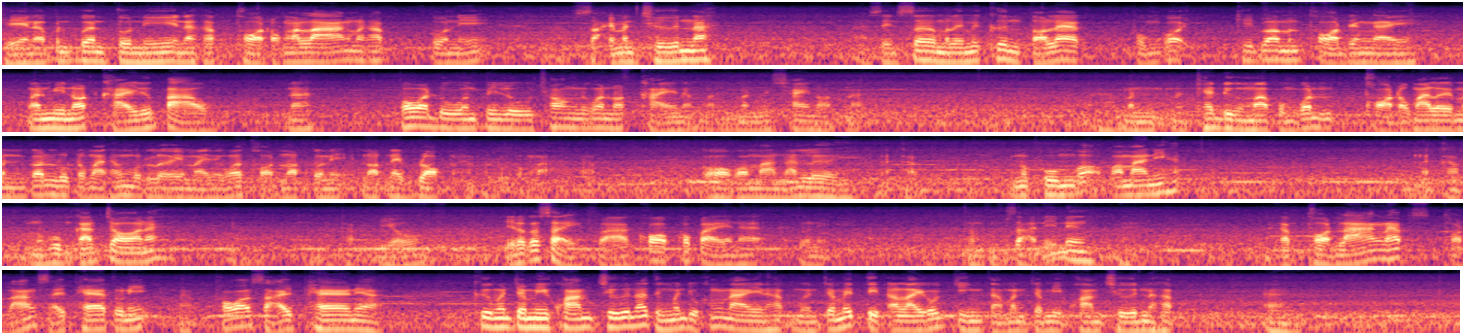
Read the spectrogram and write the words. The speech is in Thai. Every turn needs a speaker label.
Speaker 1: เคนะเพื่อนๆตัวนี้นะครับ ถอดออกมาล้างนะครับ ตัวนี้สายมันชื้นนะ เซ็นเซอร์มันเลยไม่ขึ้น ตอนแรกผมก็คิดว่ามันถอดยังไง มันมีน็อตไขหรือเปล่านะ เพราะว่าดูมันเป็นรูช่องนึกว่าน็อตไขนะมันมันไม่ใช่น็อตนะมันมันแค่ดึงมาผมก็ถอดออกมาเลย มันก็หลุดออกมาทั้งหมดเลย หมายถึงว่าถอดน็อตตัวนี้น็อตในบล็อกนะครับหลุดออกมาครับ ก็ประมาณนั้นเลยนะครับอุณหภูมิก็ประมาณนี้ฮะ นะครับอุณหภูมิการ์ดจอนะครับเดี๋ยว เดี๋ยวเราก็ใส่ฝาครอบเข้าไปนะฮะตัวนี้ทำความสะอาดนิดนึงนะครับถอดล้างนะครับ ถอดล้างสายแพรตัวนี้นะเพราะว่าสายแพรเนี่ยคือมันจะมีความชื้นนะถึงมันอยู่ข้างในนะครับ เหมือนจะไม่ติดอะไรก็จริง แต่มันจะมีความชื้นนะครับอ่า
